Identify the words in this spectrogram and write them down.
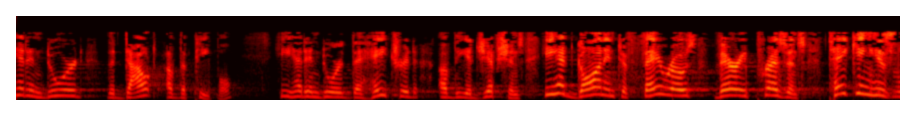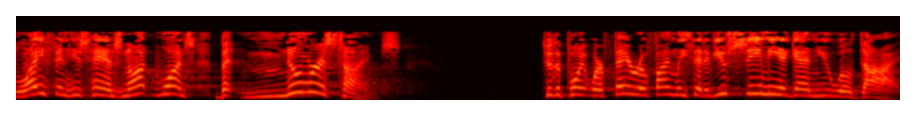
had endured the doubt of the people. He had endured the hatred of the Egyptians. He had gone into Pharaoh's very presence, taking his life in his hands not once, but numerous times. To the point where Pharaoh finally said, if you see me again, you will die.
